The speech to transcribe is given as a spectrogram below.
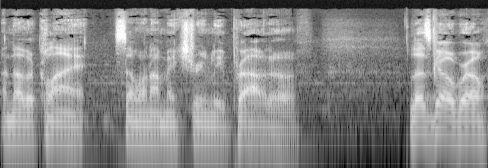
Another client, someone I'm extremely proud of. Let's go, bro.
